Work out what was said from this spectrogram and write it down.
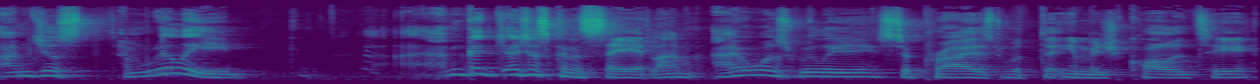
I'm just, I'm really I'm, just gonna say it. I'm, I was really surprised with the image quality.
